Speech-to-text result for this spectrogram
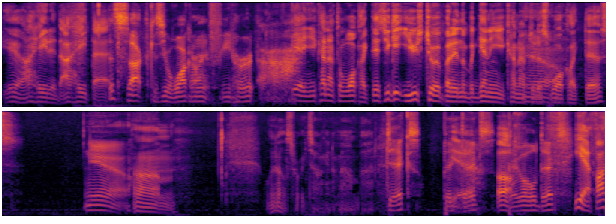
Yeah, I hate it. I hate that. It sucked because you're walking around, your feet hurt. Ah. yeah, and you kind of have to walk like this. You get used to it, but in the beginning, you kind of have to just walk like this. Yeah. Um, what else were we talking about? Bud? dicks. Big Yeah. dicks. Ugh. Big old dicks. Yeah, if I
